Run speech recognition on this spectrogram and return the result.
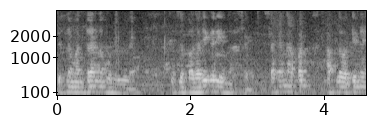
तिथल्या मंत्र्यांना बोलवलेलं आहे. तिथले पदाधिकारी येणार सगळे सगळ्यांना आपण आपल्या वतीने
